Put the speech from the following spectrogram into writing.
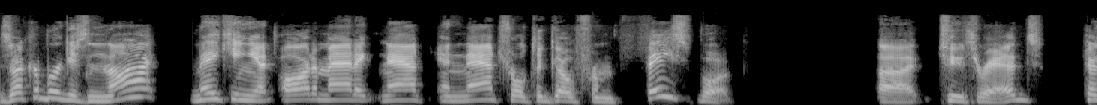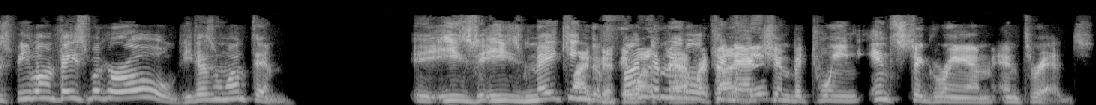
Zuckerberg is not making it automatic nat and natural to go from Facebook uh, to Threads because people on Facebook are old. He doesn't want them. He's he's making the fundamental connection between Instagram and Threads.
